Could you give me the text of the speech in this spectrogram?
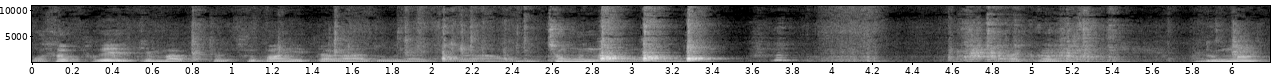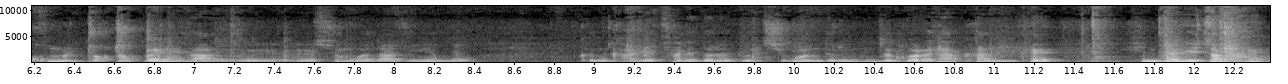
어설프게 이렇게 막 저 주방에 있다가 아주 그냥 제가 엄청 혼나요. 아, 그럼 눈물, 콧물 쪽쪽 빼니까 그 여자친구가 나중에 뭐 큰 가게 차리더라도 직원들은 힘들 거라 생각하는데 힘들기 전에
